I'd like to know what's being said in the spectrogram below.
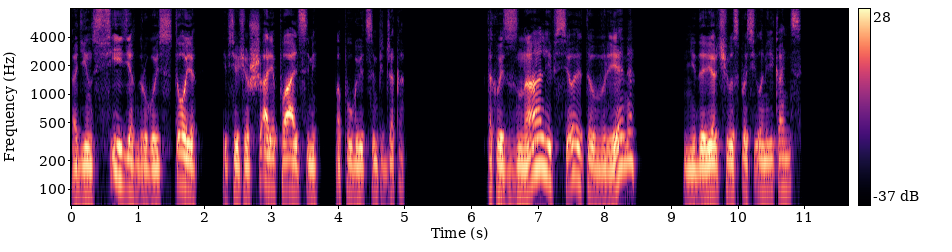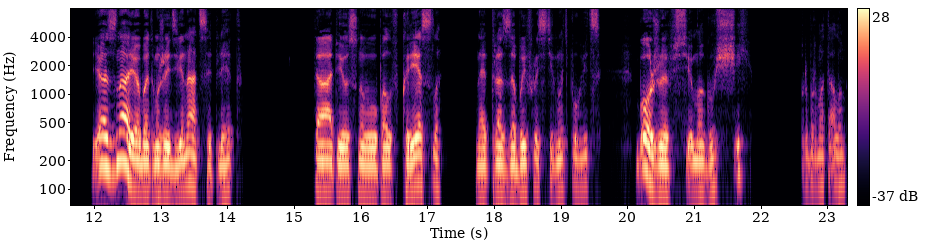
один сидя, другой стоя, и все еще шаря пальцами по пуговицам пиджака. — Так вы знали все это время? — недоверчиво спросил американец. — Я знаю об этом уже двенадцать лет. Тапио снова упал в кресло, на этот раз забыв расстегнуть пуговицы. — Боже всемогущий! — пробормотал он.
